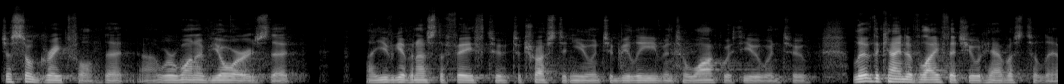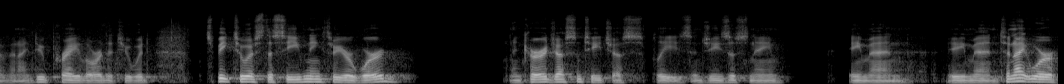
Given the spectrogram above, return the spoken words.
just so grateful that uh, we're one of yours, that uh, you've given us the faith to, to trust in you and to believe and to walk with you and to live the kind of life that you would have us to live. And I do pray, Lord, that you would speak to us this evening through your word. Encourage us and teach us, please. In Jesus' name, amen. Amen. Tonight we're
